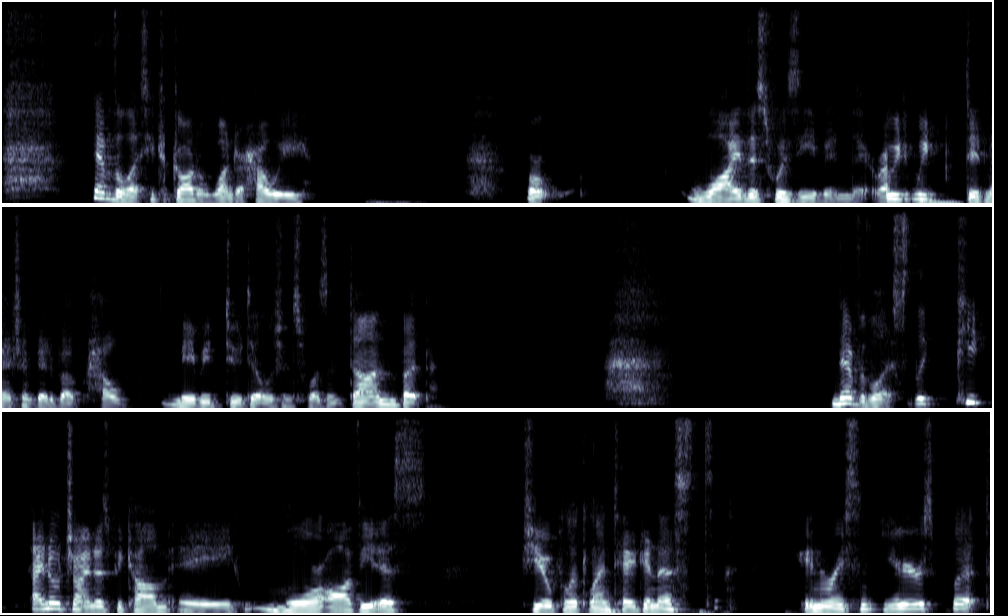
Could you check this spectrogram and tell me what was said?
Nevertheless, you got to wonder how we, or why this was even there. We, we did mention a bit about how maybe due diligence wasn't done, but nevertheless, like Pete I know China's become a more obvious geopolitical antagonist in recent years, but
